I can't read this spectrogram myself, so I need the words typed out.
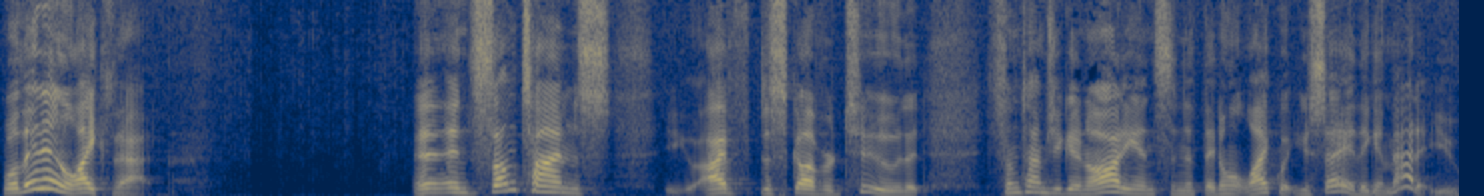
Well, they didn't like that. And, and sometimes I've discovered too that sometimes you get an audience, and if they don't like what you say, they get mad at you.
